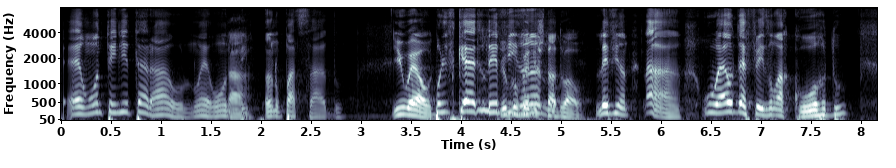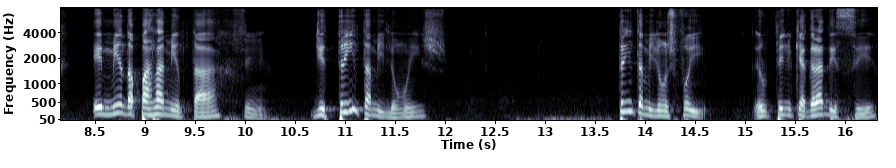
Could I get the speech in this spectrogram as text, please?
É ontem literal, não é ontem, Tá. ano passado. E o Helder? Por isso que é E o leviano. governo estadual? Leviano. Ah, o Helder fez um acordo, emenda parlamentar, Sim. de 30 milhões. 30 milhões foi, eu tenho que agradecer.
